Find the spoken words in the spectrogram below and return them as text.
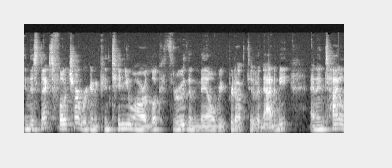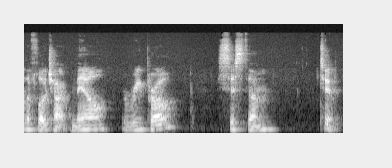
In this next flowchart, we're going to continue our look through the male reproductive anatomy and entitle the flowchart Male Repro System 2.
